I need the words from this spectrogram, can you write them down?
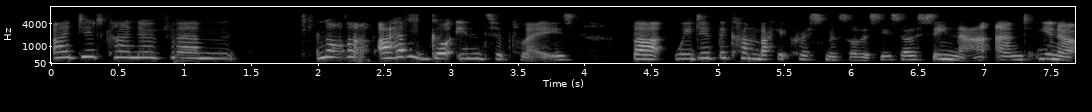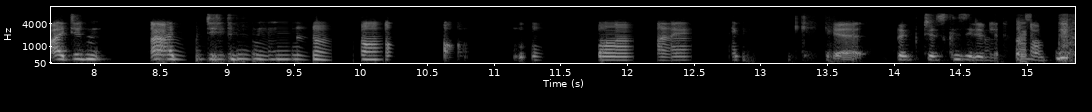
I did kind of, um, not that I haven't got into plays, but we did the comeback at Christmas, obviously. So I've seen that, and you know, I didn't, I didn't like it but just because he didn't.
